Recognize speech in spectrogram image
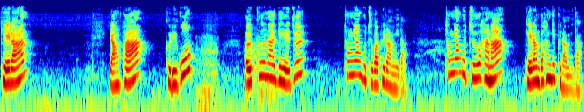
계란 양파 그리고 얼큰하게 해줄 청양고추가 필요합니다. 청양고추 하나, 계란도 한 개 필요합니다.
